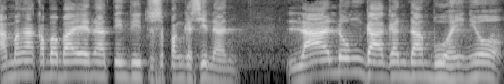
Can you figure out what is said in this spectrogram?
ang mga kababayan natin dito sa Pangasinan, lalong gaganda ang buhay niyo.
